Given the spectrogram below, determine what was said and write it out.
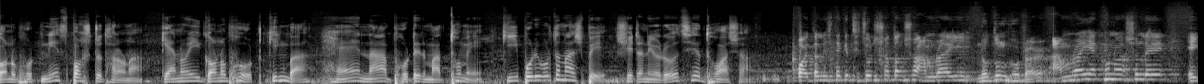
গণভোট নিয়ে স্পষ্ট ধারণা। কেন এই গণভোট কিংবা হ্যাঁ না ভোটের মাধ্যমে কি পরিবর্তন আসবে সেটা নিয়ে রয়েছে ধোঁয়াশা। পঁয়তাল্লিশ থেকে ছেচল্লিশ শতাংশ আমরাই নতুন ভোটার। আমরাই এখনও আসলে এই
